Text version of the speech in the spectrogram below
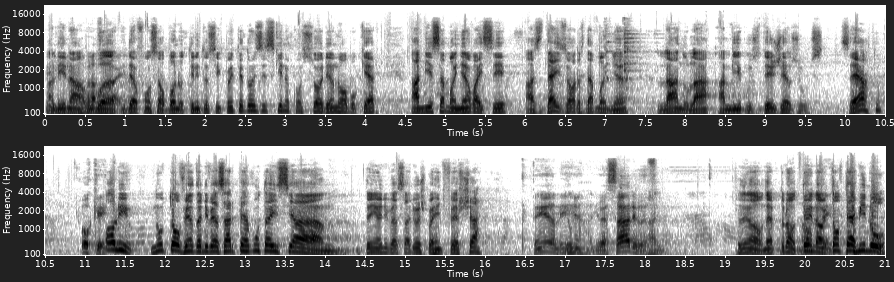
Ali na rua Idelfonso Albano 3052, esquina com Soriano Albuquerque. A missa amanhã vai ser às 10 horas da manhã, lá no Lá Amigos de Jesus. Certo? Ok. Paulinho, não estou vendo aniversário. Pergunta aí se a... tem aniversário hoje para a gente fechar. Tem ali Eu... aniversário? Ah, não, né? Pronto, não, tem não. Tem. Então terminou.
